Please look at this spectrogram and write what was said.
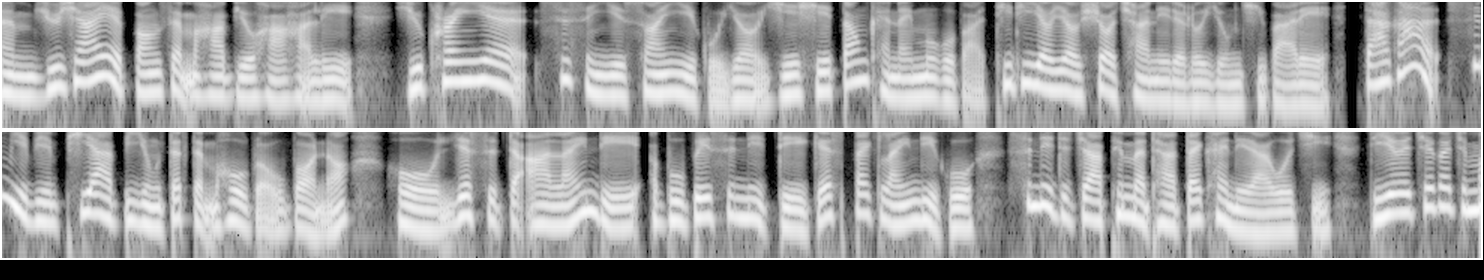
အမ်ယူရှားရဲ့ပေါင်းဆက်မဟာဗျူဟာဟာလေယူကရိန်းရဲ့စစ်စင်ရေးစွမ်းရည်ကိုရောရေရှည်တောင်းခံနိုင်မှုကိုပါထိထိရောက်ရောက်ရှော့ချနေတယ်လို့ယုံကြည်ပါတယ်ဒါကစစ်မြေပြင်ဖိအားပြီးုံတက်တက်မဟုတ်တော့ဘူးပေါ့နော်ဟိုလက်စစ်တအားလိုင်းတွေအပူပေးစနစ်တွေ gas pipe line တွေကိုစနစ်တကျဖိမှတ်ထားတိုက်ခိုက်နေတာကိုကြည့်ဒီရွေချက်ကကျမ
